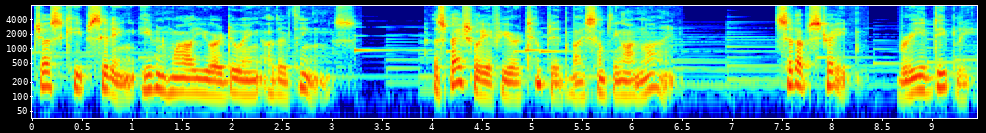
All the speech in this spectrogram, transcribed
Just keep sitting even while you are doing other things, especially if you are tempted by something online. Sit up straight, breathe deeply,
